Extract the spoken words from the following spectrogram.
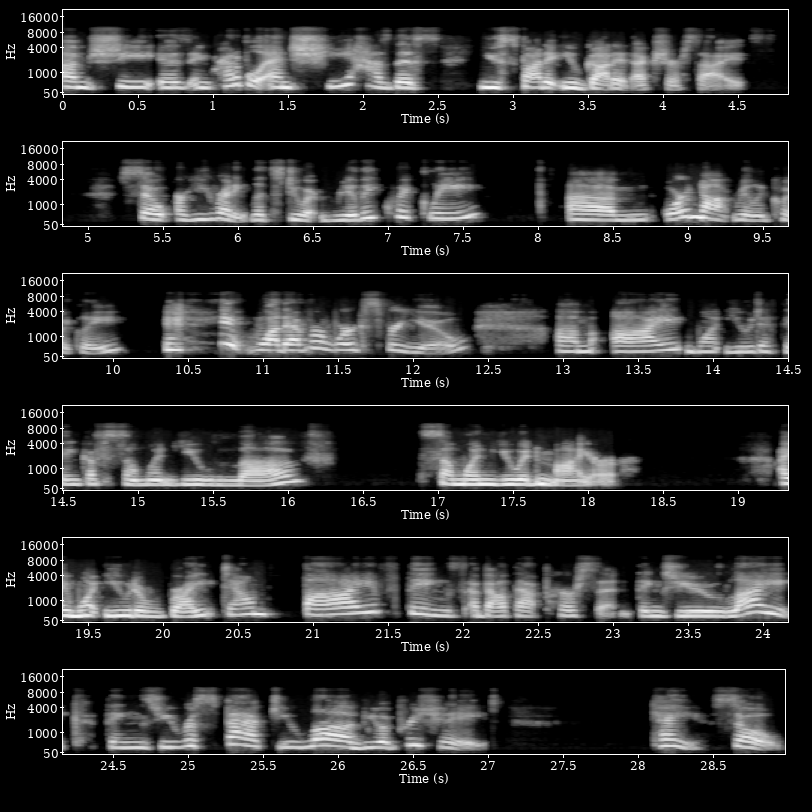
Um, she is incredible. And she has this you spot it, you got it exercise. So, are you ready? Let's do it really quickly um, or not really quickly, whatever works for you. Um, I want you to think of someone you love, someone you admire. I want you to write down five things about that person things you like, things you respect, you love, you appreciate. Okay, so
